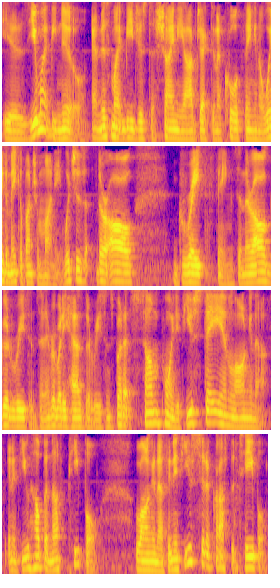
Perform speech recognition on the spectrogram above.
is you might be new and this might be just a shiny object and a cool thing and a way to make a bunch of money which is they're all great things and they're all good reasons and everybody has their reasons but at some point if you stay in long enough and if you help enough people long enough and if you sit across the table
